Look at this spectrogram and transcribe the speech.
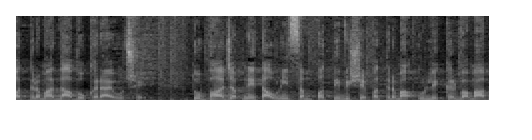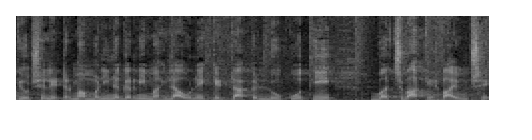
પત્રમાં દાવો કરાયો છે. તો ભાજપ નેતાઓની સંપત્તિ વિશે પત્રમાં ઉલ્લેખ કરવામાં આવ્યો છે. લેટરમાં મણિનગરની મહિલાઓને કેટલાક લોકોથી બચવા કહેવાયું છે.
